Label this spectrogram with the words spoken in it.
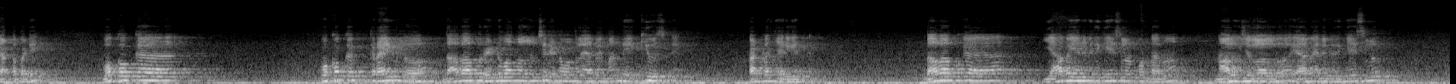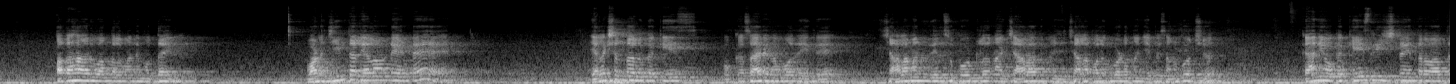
కట్టబడి ఒక్కొక్క ఒక్కొక్క క్రైమ్లో దాదాపు రెండు వందల నుంచి రెండు వందల యాభై మంది ఎక్యూజ్ని పట్టడం జరిగింది. దాదాపుగా యాభై ఎనిమిది కేసులు అనుకుంటాను. నాలుగు జిల్లాల్లో యాభై ఎనిమిది కేసులు పదహారు వందల మంది ముద్దాయిలు. వాళ్ళ జీవితాలు ఎలా ఉంటాయంటే ఎలక్షన్ తాలూకా కేసు ఒక్కసారి నమోదైతే చాలామంది తెలుసు కోర్టులో నాకు చాలా చాలా పలుకుబడి అని చెప్పేసి అనుకోవచ్చు. కానీ ఒక కేసు రిజిస్టర్ అయిన తర్వాత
